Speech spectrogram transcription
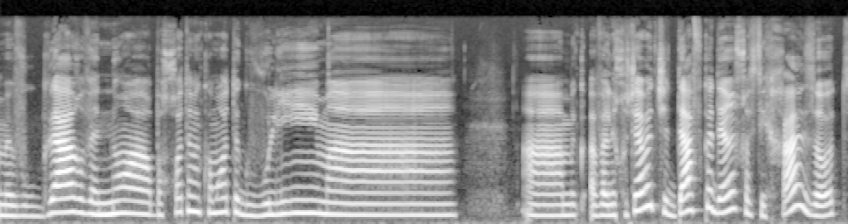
מבוגר ונוער, פחות המקומות הגבוליים, ה... אבל אני חושבת שדווקא דרך השיחה הזאת,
